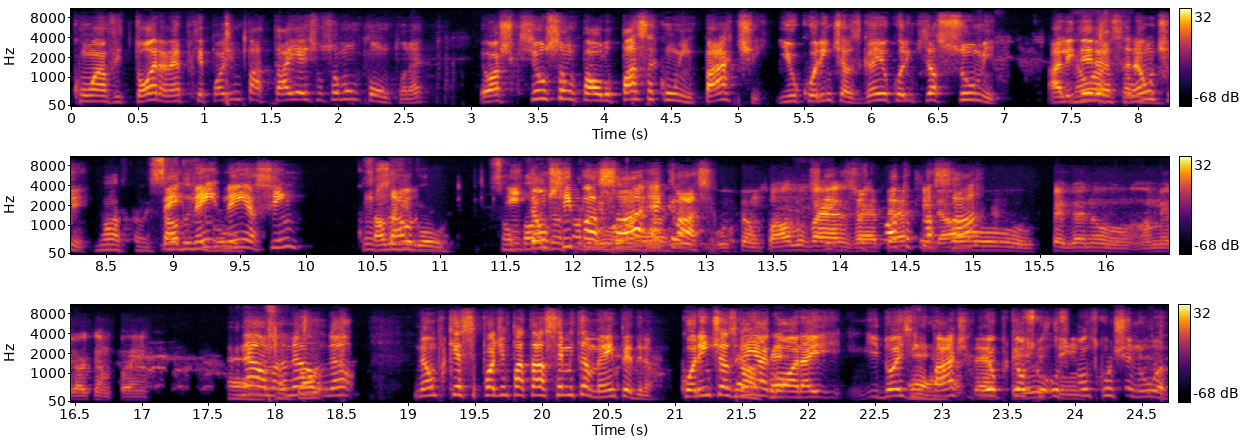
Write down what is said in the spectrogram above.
com a vitória, né? Porque pode empatar e aí só soma um ponto, né? Eu acho que se o São Paulo passa com um empate e o Corinthians ganha, o Corinthians assume a liderança, não, assume. Ti? Nossa, Nem, saldo nem, nem assim? Com saldo, saldo. de gol. São Então, se passar, gol. é clássico. O São Paulo vai, Se- se vai os até a final passar- pegando a melhor campanha. É, não, não, Paulo- não. Não, porque você pode empatar a semi também, Pedrão. Corinthians Não, ganha até- agora e, e dois É. empates, entendeu? Porque os, os pontos continuam.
